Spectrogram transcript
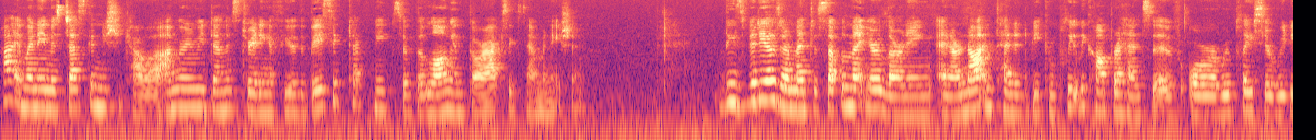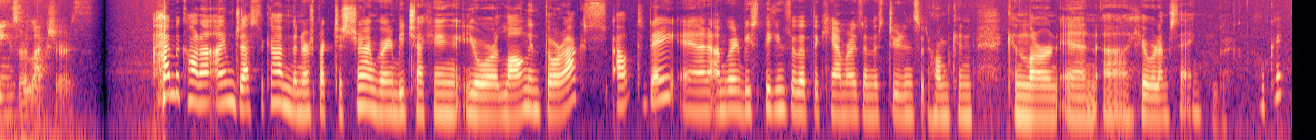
Hi, my name is Jessica Nishikawa. I'm going to be demonstrating a few of the basic techniques of the lung and thorax examination. These videos are meant to supplement your learning and are not intended to be completely comprehensive or replace your readings or lectures. Hi Makana, I'm Jessica. I'm the nurse practitioner. I'm going to be checking your lung and thorax out today and I'm going to be speaking so that the cameras and the students at home can, can learn and uh, hear what I'm saying. Okay. Okay.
